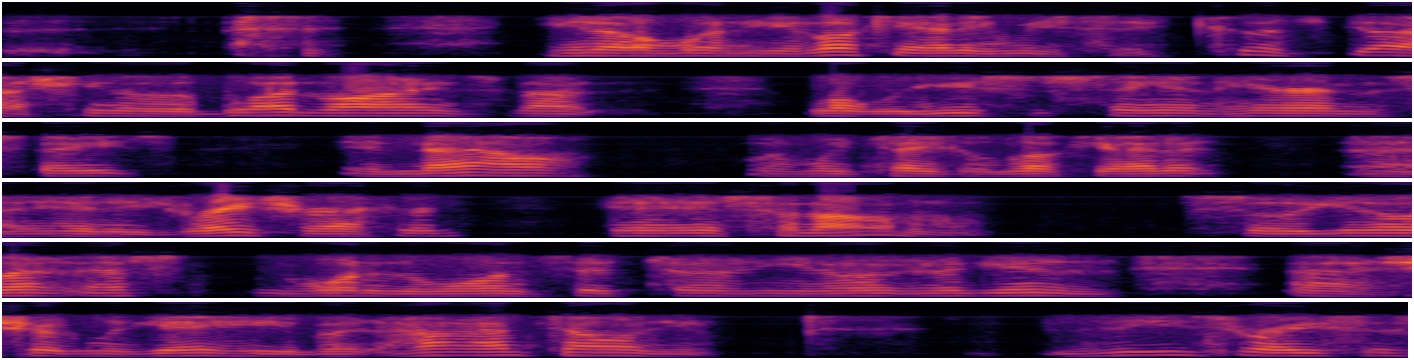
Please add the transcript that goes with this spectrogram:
you know when you look at him, you say, "Good gosh, you know the bloodline's not what we're used to seeing here in the states." And now, when we take a look at it, uh, at his race record, it's phenomenal. So you know that, that's one of the ones that uh, you know again, uh, Shug McGaughey. But I, I'm telling you, these races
